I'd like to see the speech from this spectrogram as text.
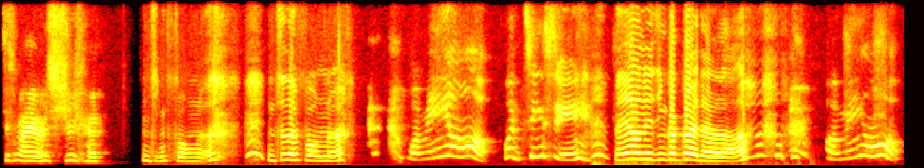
就是蛮有趣的，你已经疯了，你真的疯了。我没有，我很清醒。没有，你已经怪怪的了。我没有。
